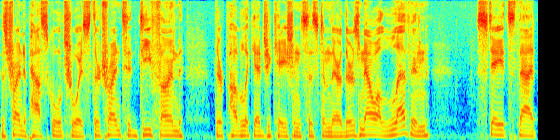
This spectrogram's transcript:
is trying to pass school choice. They're trying to defund their public education system there. There's now 11 states that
